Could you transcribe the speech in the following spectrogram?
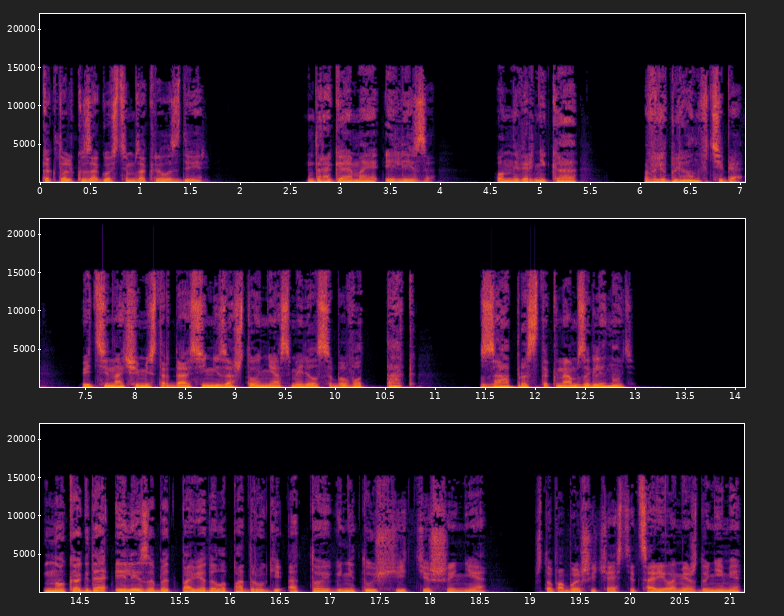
как только за гостем закрылась дверь. «Дорогая моя Элиза, он наверняка влюблен в тебя, ведь иначе мистер Дарси ни за что не осмелился бы вот так запросто к нам заглянуть». Но когда Элизабет поведала подруге о той гнетущей тишине, что по большей части царила между ними,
